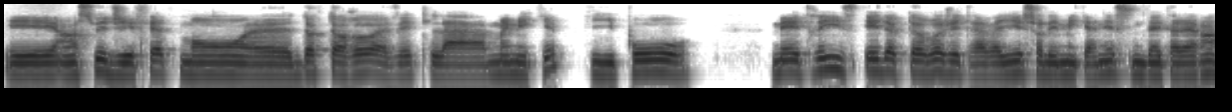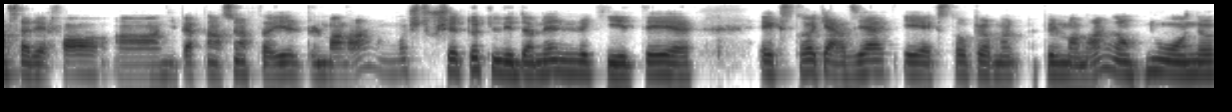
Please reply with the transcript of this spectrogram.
Et ensuite, j'ai fait mon doctorat avec la même équipe. Puis pour maîtrise et doctorat, j'ai travaillé sur les mécanismes d'intolérance à l'effort en hypertension artérielle pulmonaire. Moi, je touchais tous les domaines là, qui étaient euh, extra-cardiaques et extra-pulmonaires. Donc, nous, on a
